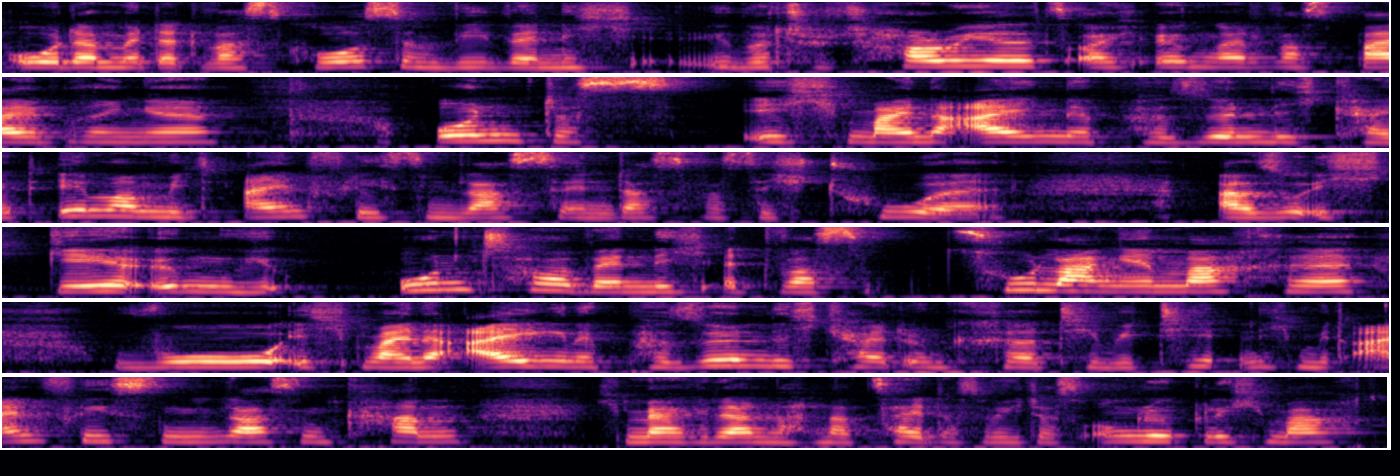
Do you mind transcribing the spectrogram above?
oder mit etwas Großem, wie wenn ich über Tutorials euch irgendetwas beibringe. Und dass ich meine eigene Persönlichkeit immer mit einfließen lasse in das, was ich tue. Also ich gehe irgendwie unter, wenn ich etwas zu lange mache, wo ich meine eigene Persönlichkeit und Kreativität nicht mit einfließen lassen kann. Ich merke dann nach einer Zeit, dass mich das unglücklich macht.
